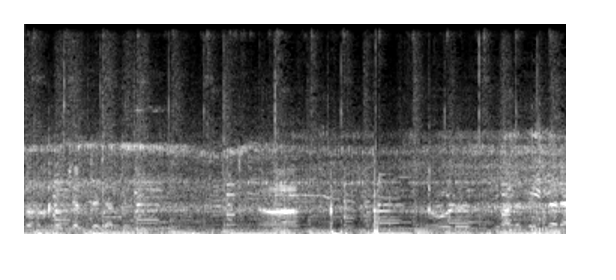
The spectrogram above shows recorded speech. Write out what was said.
تو ہم لوگ چلتے جاتے ہیں۔ روڈ کی حالت بہتر ہے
